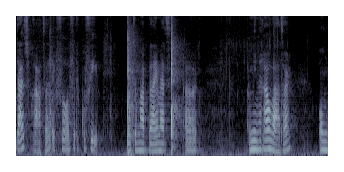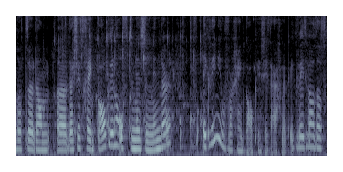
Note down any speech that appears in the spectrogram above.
Duits praten. Ik vul even de koffieautomaat bij met eh, mineraalwater omdat er dan, eh, daar zit geen kalk in, of tenminste minder. Ik weet niet of er geen kalk in zit eigenlijk. Ik weet wel dat,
